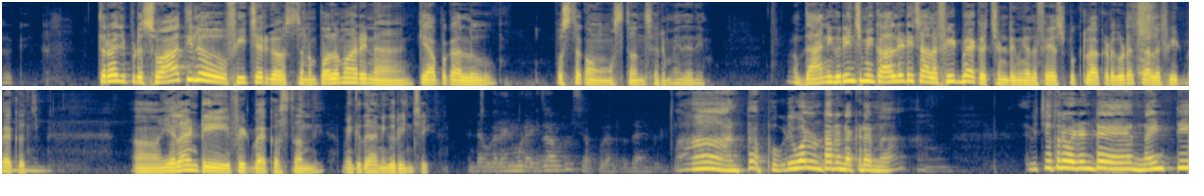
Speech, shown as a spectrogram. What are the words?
okay. తర్వాత ఇప్పుడు స్వాతిలో ఫీచర్గా వస్తున్న పొలమారిన జ్ఞాపకాలు పుస్తకం వస్తుంది సార్ మీది దాని గురించి మీకు ఆల్రెడీ చాలా ఫీడ్బ్యాక్ వచ్చి ఉంటుంది కదా ఫేస్బుక్లో అక్కడ కూడా చాలా ఫీడ్బ్యాక్ వచ్చింది ఆ, ఎలాంటి ఫీడ్బ్యాక్ వస్తుంది మీకు దాని గురించి? ఆ, అంత పొగిడి వాళ్ళు ఉంటారండి ఎక్కడన్నా. విచిత్రం ఏంటంటే నైంటీ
